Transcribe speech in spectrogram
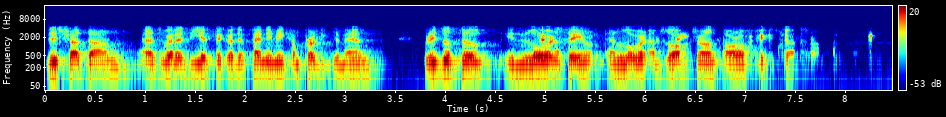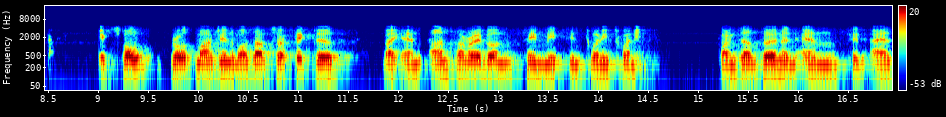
This shutdown, as well as the effect of the pandemic on product demand, resulted in lower sales and lower absorption of our fixed costs. EXFO gross margin was also affected by an unfavorable sales mix in 2020. For example, and as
